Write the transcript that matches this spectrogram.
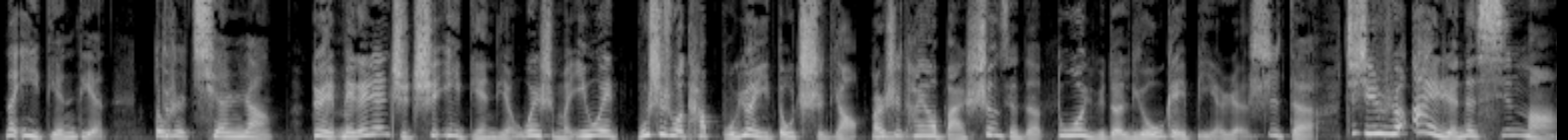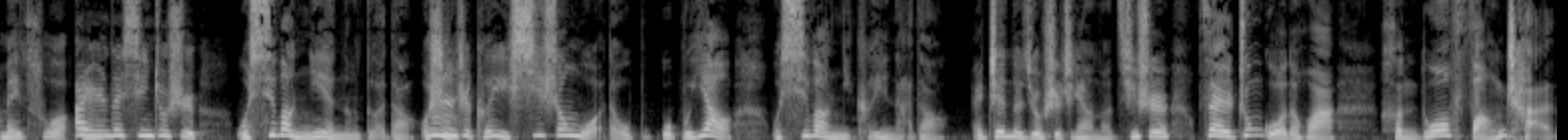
那一点点都是谦让。对，每个人只吃一点点，为什么？因为不是说他不愿意都吃掉，而是他要把剩下的多余的留给别人。是的，这其实是爱人的心嘛。没错，爱人的心就是我希望你也能得到，我甚至可以牺牲我的，我不我不要，我希望你可以拿到哎，真的就是这样的。其实在中国的话，很多房产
